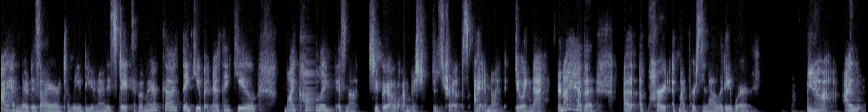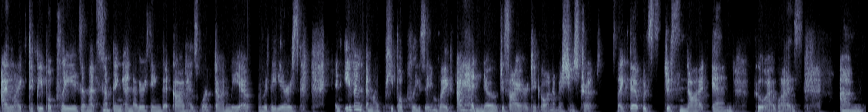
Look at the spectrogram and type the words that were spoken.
I have no desire to leave the United States of America. Thank you, but no thank you. My calling is not to go on missions trips. I am not doing that. And I have a, a, a part of my personality where you know, I I like to people please, and that's something another thing that God has worked on me over the years. And even in my people pleasing, like I had no desire to go on a mission trip. Like that was just not in who I was. Um,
